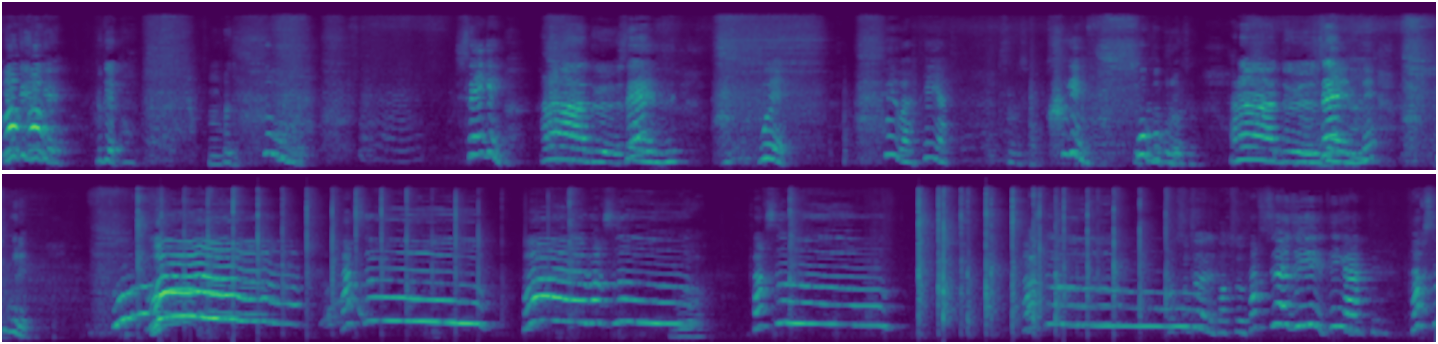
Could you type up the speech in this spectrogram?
이렇게 이렇게. 이렇게. 그렇지. 세 개. 하나 둘셋. 셋. 후에. 후에 봐 태야. 크게. 후 불어. 하나 둘 셋 셋, 넷. 후 그래. 와 박수! 와 박수! 뭐야 박수! 박수 박수 박수 해야지 태야. 박수!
